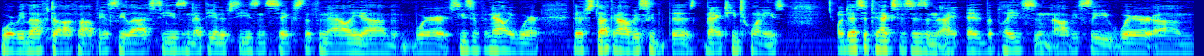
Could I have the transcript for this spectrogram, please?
where we left off obviously last season at the end of season six, the finale, um, where season finale where they're stuck in obviously the 1920s. Odessa, Texas is an, uh, the place and obviously where um,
